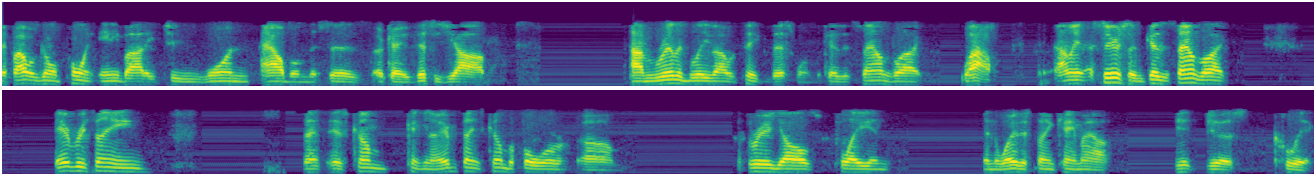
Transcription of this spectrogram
if I was going to point anybody to one album that says, okay, this is Yob, I really believe I would pick this one because it sounds like Wow. I mean, seriously, because it sounds like everything that has come, you know, everything's come before um, the three of y'all's playing, and the way this thing came out, it just clicked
